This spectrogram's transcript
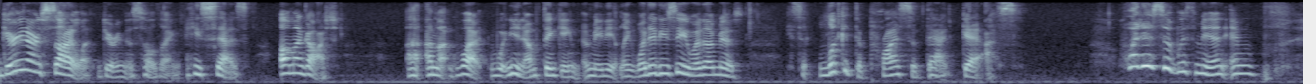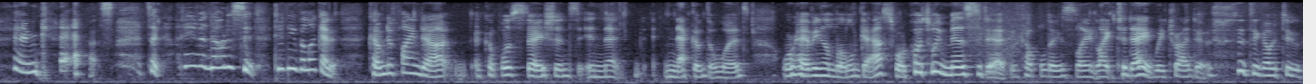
Gary and I are silent during this whole thing. He says, "Oh my gosh." I'm like, what? what? You know, I'm thinking immediately, what did he see? What did I miss? He said, look at the price of that gas. What is it with men and and gas. It's like I didn't even notice it. Didn't even look at it. Come to find out, a couple of stations in that neck of the woods were having a little gas war. Of course, we missed it a couple days later. Like today, we tried to to go to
